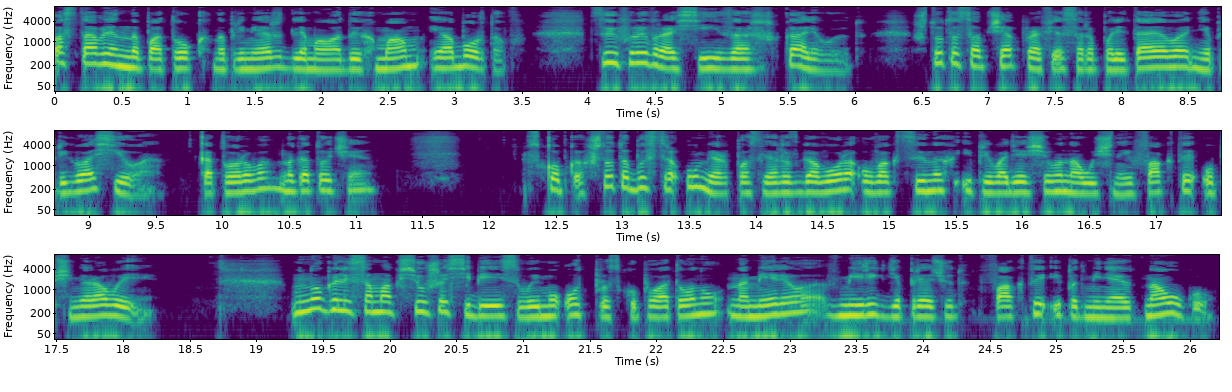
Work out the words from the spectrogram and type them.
Поставлен на поток, например, для молодых мам и абортов. Цифры в России зашкаливают. Что-то Собчак профессора Полетаева не пригласила, которого, многоточие, в скобках, что-то быстро умер после разговора о вакцинах и приводящего научные факты общемировые. Много ли сама Ксюша себе и своему отпрыску Платону намерила в мире, где прячут факты и подменяют науку,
